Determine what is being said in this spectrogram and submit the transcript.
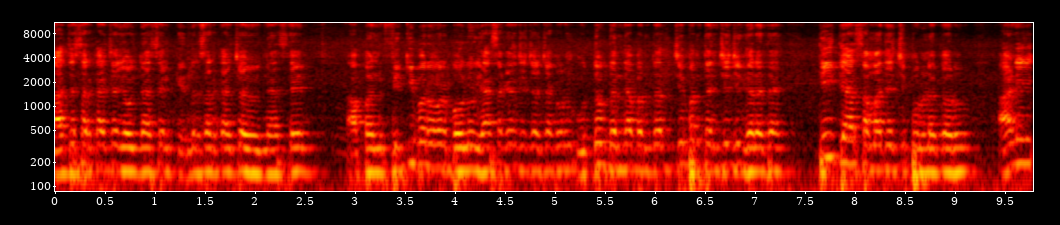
राज्य सरकारच्या योजना असेल केंद्र सरकारच्या योजना असेल आपण फिकी बरोबर बोलू ह्या सगळ्यांची चर्चा करून उद्योगधंद्याबद्दलची पण त्यांची जी गरज आहे ती त्या समाजाची पूर्ण करू. आणि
